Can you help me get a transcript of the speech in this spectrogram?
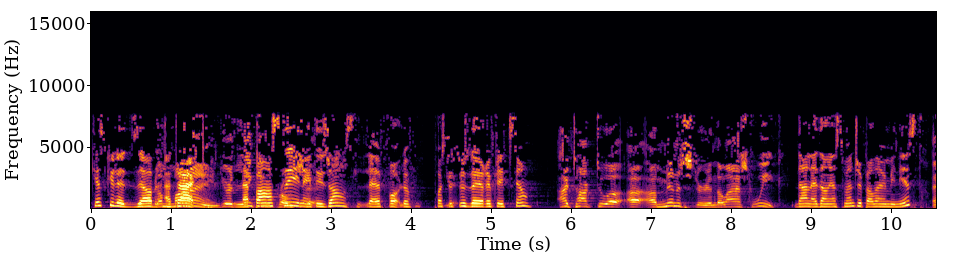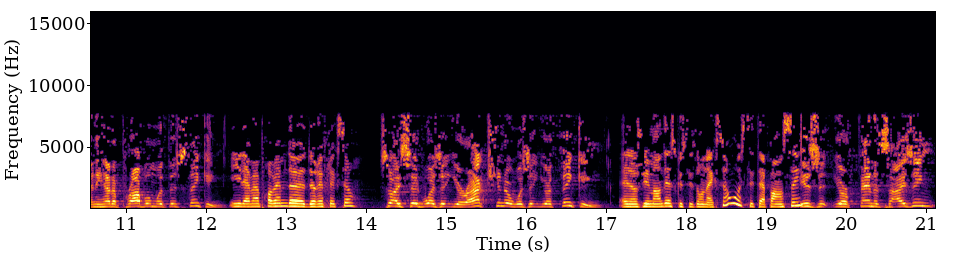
Qu'est-ce que le diable The attaque? mind, your La pensée, l'intelligence, le processus de réflexion. I talked to a, a, a minister in the last week Dans la dernière semaine, j'ai parlé à un ministre and he had a problem with his thinking. et il avait un problème de, de réflexion. So I said, was it your action or was it your thinking? Alors, je lui ai demandé est-ce que c'est ton action ou c'est ta pensée? Is it your fantasizing?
